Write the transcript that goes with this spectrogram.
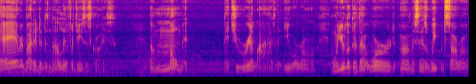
everybody that does not live for Jesus Christ, the moment that you realize that you were wrong. And when you look at that word, um, it says weep with sorrow.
